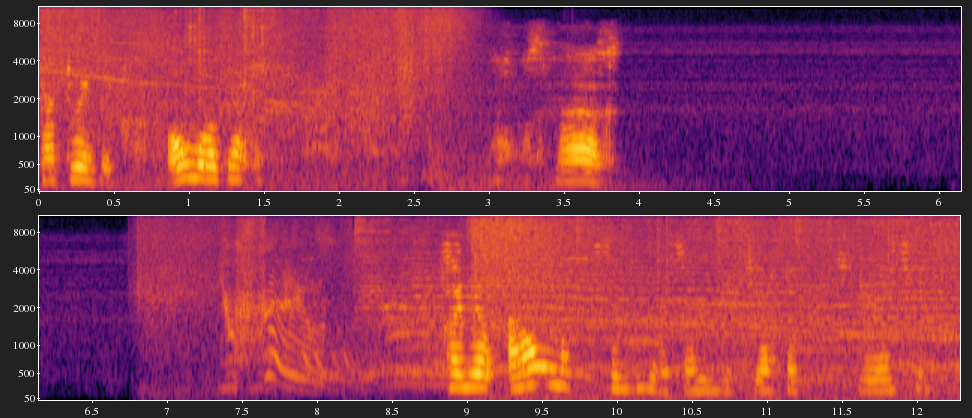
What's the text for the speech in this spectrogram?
can't do anything. Oh my god. You failed. kan jou allemaal senderen, zijn dat je hebt experiencing.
